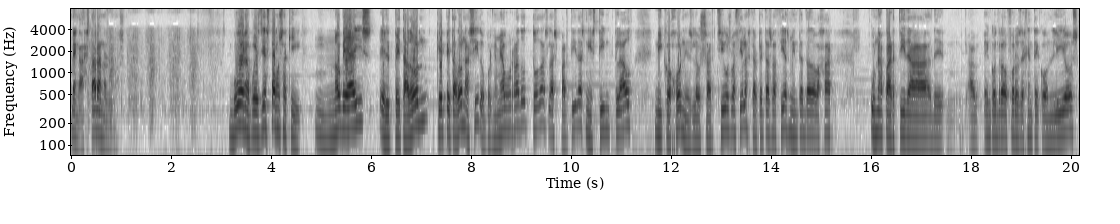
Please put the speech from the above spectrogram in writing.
Venga, hasta ahora nos vemos. Bueno, pues ya estamos aquí no veáis el petadón, qué petadón ha sido, porque me ha borrado todas las partidas, ni Steam Cloud, ni cojones, los archivos vacíos, las carpetas vacías, me he intentado bajar una partida de... He encontrado foros de gente con líos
